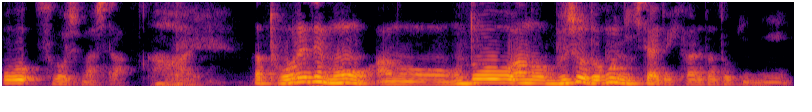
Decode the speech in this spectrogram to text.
を過ごしました。はい。東レでも、あの、本当、あの、部署どこに行きたいと聞かれたときに、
